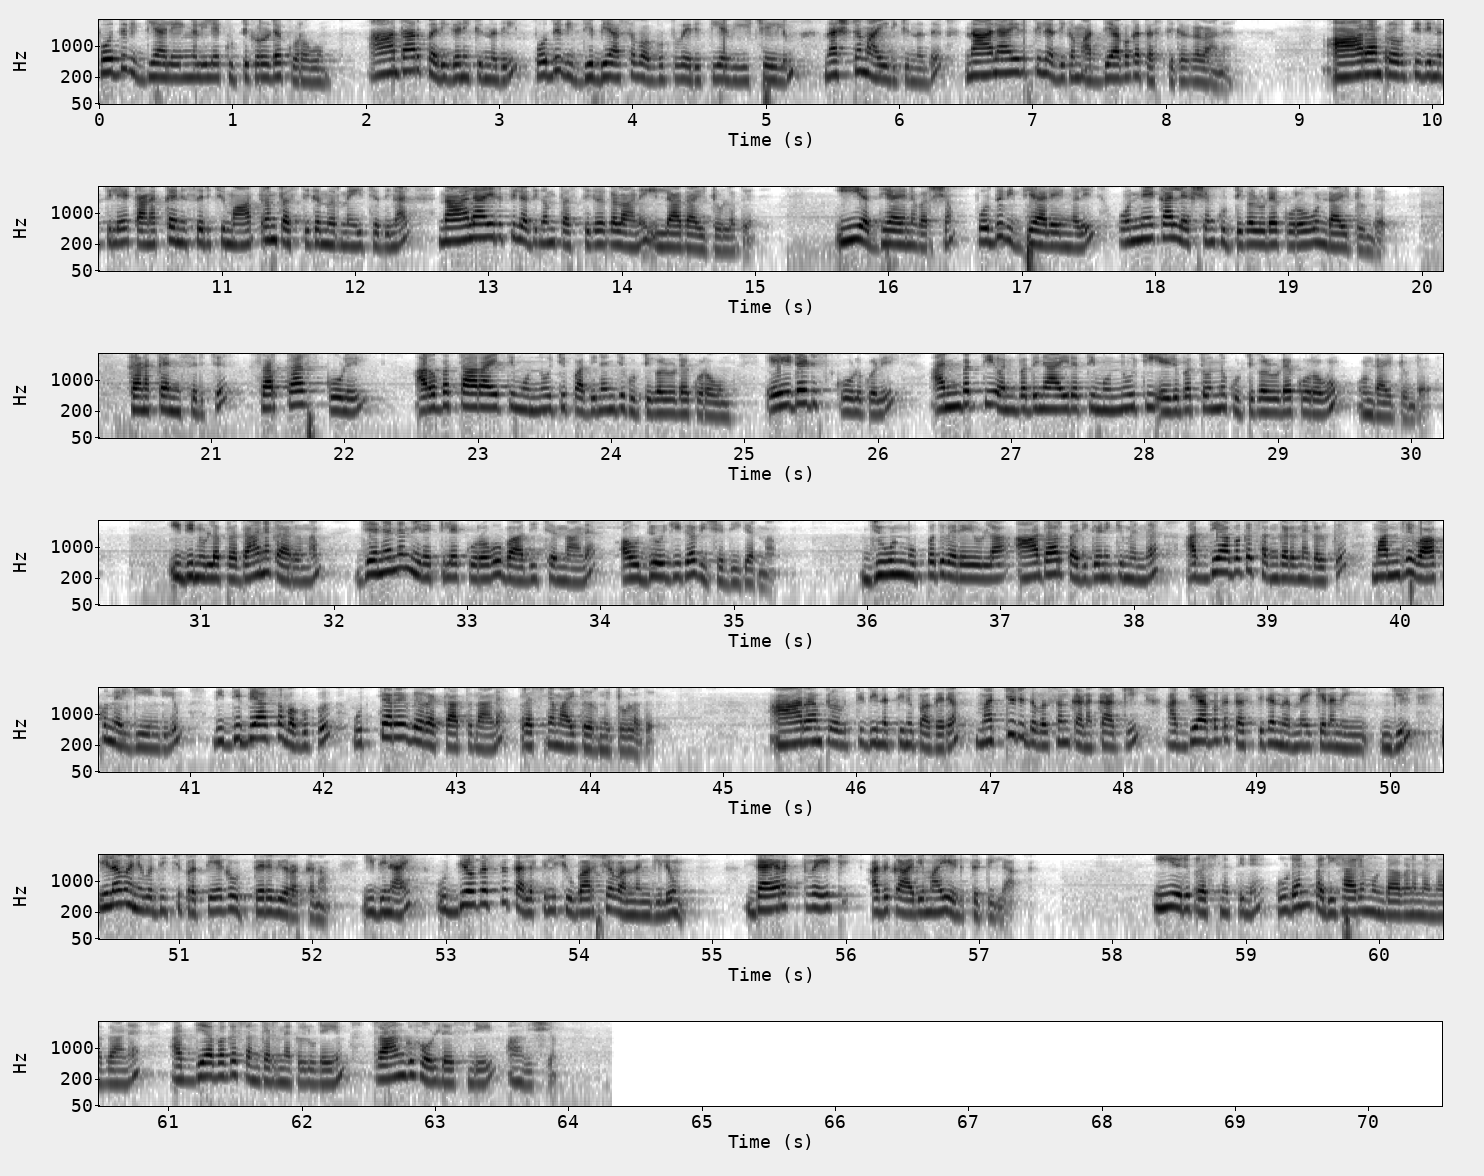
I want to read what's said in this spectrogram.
പൊതുവിദ്യാലയങ്ങളിലെ കുട്ടികളുടെ കുറവും ആധാർ പരിഗണിക്കുന്നതിൽ പൊതുവിദ്യാഭ്യാസ വകുപ്പ് വരുത്തിയ വീഴ്ചയിലും നഷ്ടമായിരിക്കുന്നത് നാലായിരത്തിലധികം അധ്യാപക തസ്തികകളാണ്. ആറാം പ്രവൃത്തി ദിനത്തിലെ കണക്കനുസരിച്ച് മാത്രം തസ്തിക നിർണയിച്ചതിനാൽ നാലായിരത്തിലധികം തസ്തികകളാണ് ഇല്ലാതായിട്ടുള്ളത്. ഈ അധ്യയന വർഷം പൊതുവിദ്യാലയങ്ങളിൽ ഒന്നേകാൽ ലക്ഷം കുട്ടികളുടെ കുറവുണ്ടായിട്ടുണ്ട്. കണക്കനുസരിച്ച് സർക്കാർ സ്കൂളിൽ അറുപത്താറായിരത്തി മുന്നൂറ്റി പതിനഞ്ച് കുട്ടികളുടെ കുറവും എയ്ഡഡ് സ്കൂളുകളിൽ അൻപത്തി ഒൻപതിനായിരത്തി മുന്നൂറ്റി എഴുപത്തൊന്ന് കുട്ടികളുടെ കുറവും ഉണ്ടായിട്ടുണ്ട്. ഇതിനുള്ള പ്രധാന കാരണം ജനന നിരക്കിലെ കുറവ് ബാധിച്ചെന്നാണ് ഔദ്യോഗിക വിശദീകരണം. ജൂൺ മുപ്പത് വരെയുള്ള ആധാർ പരിഗണിക്കുമെന്ന് അധ്യാപക സംഘടനകൾക്ക് മന്ത്രി വാക്കു നൽകിയെങ്കിലും വിദ്യാഭ്യാസ വകുപ്പ് ഉത്തരവിറക്കാത്തതാണ് പ്രശ്നമായി തീർന്നിട്ടുള്ളത്. ആറാം പ്രവൃത്തി ദിനത്തിനു പകരം മറ്റൊരു ദിവസം കണക്കാക്കി അധ്യാപക തസ്തിക നിർണയിക്കണമെങ്കിൽ ഇളവനുവദിച്ച് പ്രത്യേക ഉത്തരവിറക്കണം. ഇതിനായി ഉദ്യോഗസ്ഥ തലത്തിൽ ശുപാർശ വന്നെങ്കിലും ഡയറക്ടറേറ്റ് അത് കാര്യമായി എടുത്തിട്ടില്ല. ഈ ഒരു പ്രശ്നത്തിന് ഉടൻ പരിഹാരമുണ്ടാവണമെന്നതാണ് അധ്യാപക സംഘടനകളുടെയും റാങ്ക് ഹോൾഡേഴ്സിന്റെയും ആവശ്യം.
